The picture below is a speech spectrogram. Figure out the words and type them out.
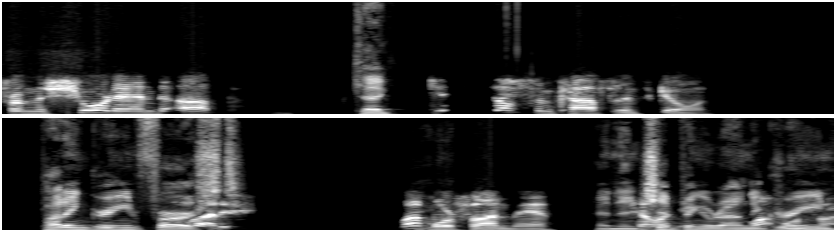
from the short end up. Okay. Get yourself some confidence going. Putting green first. A lot more fun, man. and then chipping you, around the green.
